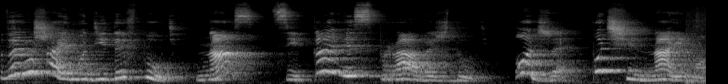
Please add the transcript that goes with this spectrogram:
Вирушаймо, діти, в путь. Нас цікаві справи ждуть. Отже, починаємо.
